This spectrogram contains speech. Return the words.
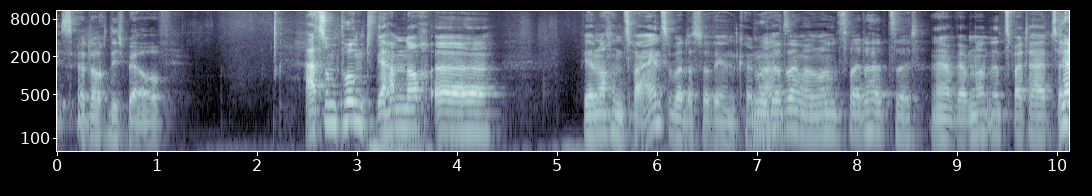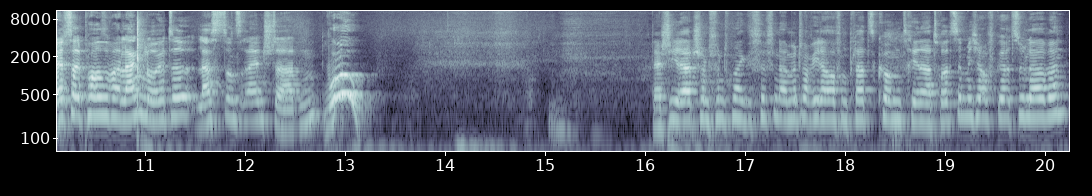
es hört auch nicht mehr auf. Ah, zum Punkt. Wir haben noch äh, Wir haben noch ein 2-1, über das wir reden können. Ich wollte gerade sagen, wir haben noch eine zweite Halbzeit. Ja, wir haben noch eine zweite Halbzeit. Die Halbzeitpause war lang, Leute. Lasst uns reinstarten. Woo! Der Schiri hat schon fünfmal gepfiffen, damit wir wieder auf den Platz kommen. Trainer hat trotzdem nicht aufgehört zu labern.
